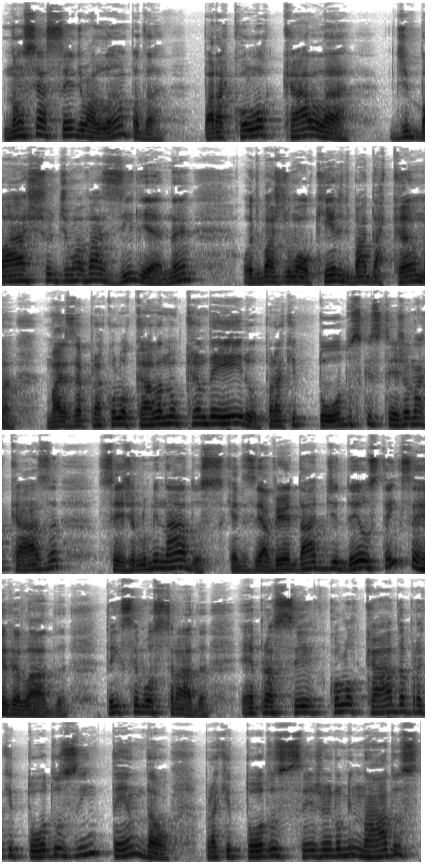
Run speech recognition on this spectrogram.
não se acende uma lâmpada para colocá-la debaixo de uma vasilha, né? Ou debaixo de um alqueire, debaixo da cama, mas é para colocá-la no candeeiro, para que todos que estejam na casa sejam iluminados. Quer dizer, a verdade de Deus tem que ser revelada, tem que ser mostrada. É para ser colocada para que todos entendam, para que todos sejam iluminados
